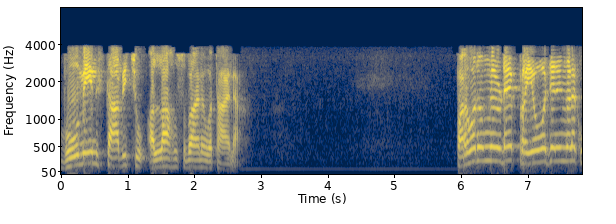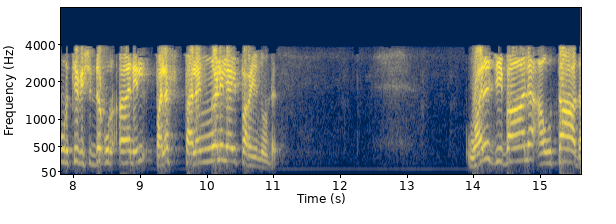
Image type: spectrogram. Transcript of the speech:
ഭൂമിയിൽ സ്ഥാപിച്ചു അള്ളാഹു സുബാനുവ താല പർവതങ്ങളുടെ പ്രയോജനങ്ങളെ കുറിച്ച് വിശുദ്ധ ഖുർആാനിൽ പല സ്ഥലങ്ങളിലായി പറയുന്നുണ്ട്. വൽ ജിബാല ഔതാദ.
